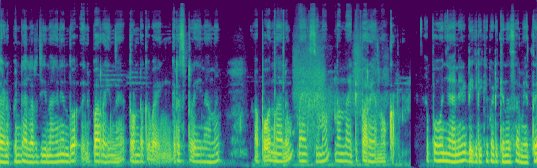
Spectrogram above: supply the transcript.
തണുപ്പിന്റെ അലർജി എന്ന് അങ്ങനെ എന്തോ അതിന് പറയുന്നത് തൊണ്ടൊക്കെ ഭയങ്കര സ്ട്രെയിനാണ് അപ്പോൾ എന്നാലും മാക്സിമം നന്നായിട്ട് പറയാൻ നോക്കാം. അപ്പോൾ ഞാൻ ഡിഗ്രിക്ക് പഠിക്കുന്ന സമയത്ത്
